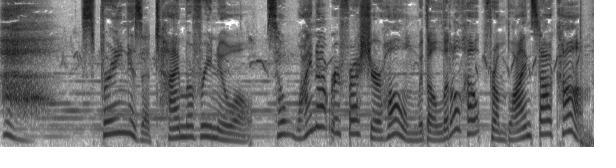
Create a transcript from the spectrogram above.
Spring is a time of renewal, so why not refresh your home with a little help from Blinds.com?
